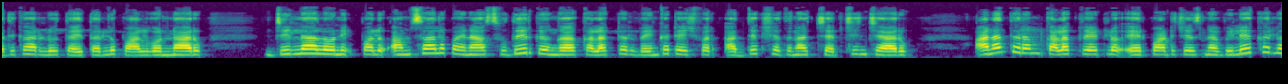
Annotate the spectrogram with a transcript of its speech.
అధికారులు తదితరులు పాల్గొన్నారు. జిల్లాలోని పలు అంశాలపైన సుదీర్ఘంగా కలెక్టర్ వెంకటేశ్వర్ అధ్యక్షతన చర్చించారు. అనంతరం కలెక్టరేట్లో ఏర్పాటు చేసిన విలేకరుల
